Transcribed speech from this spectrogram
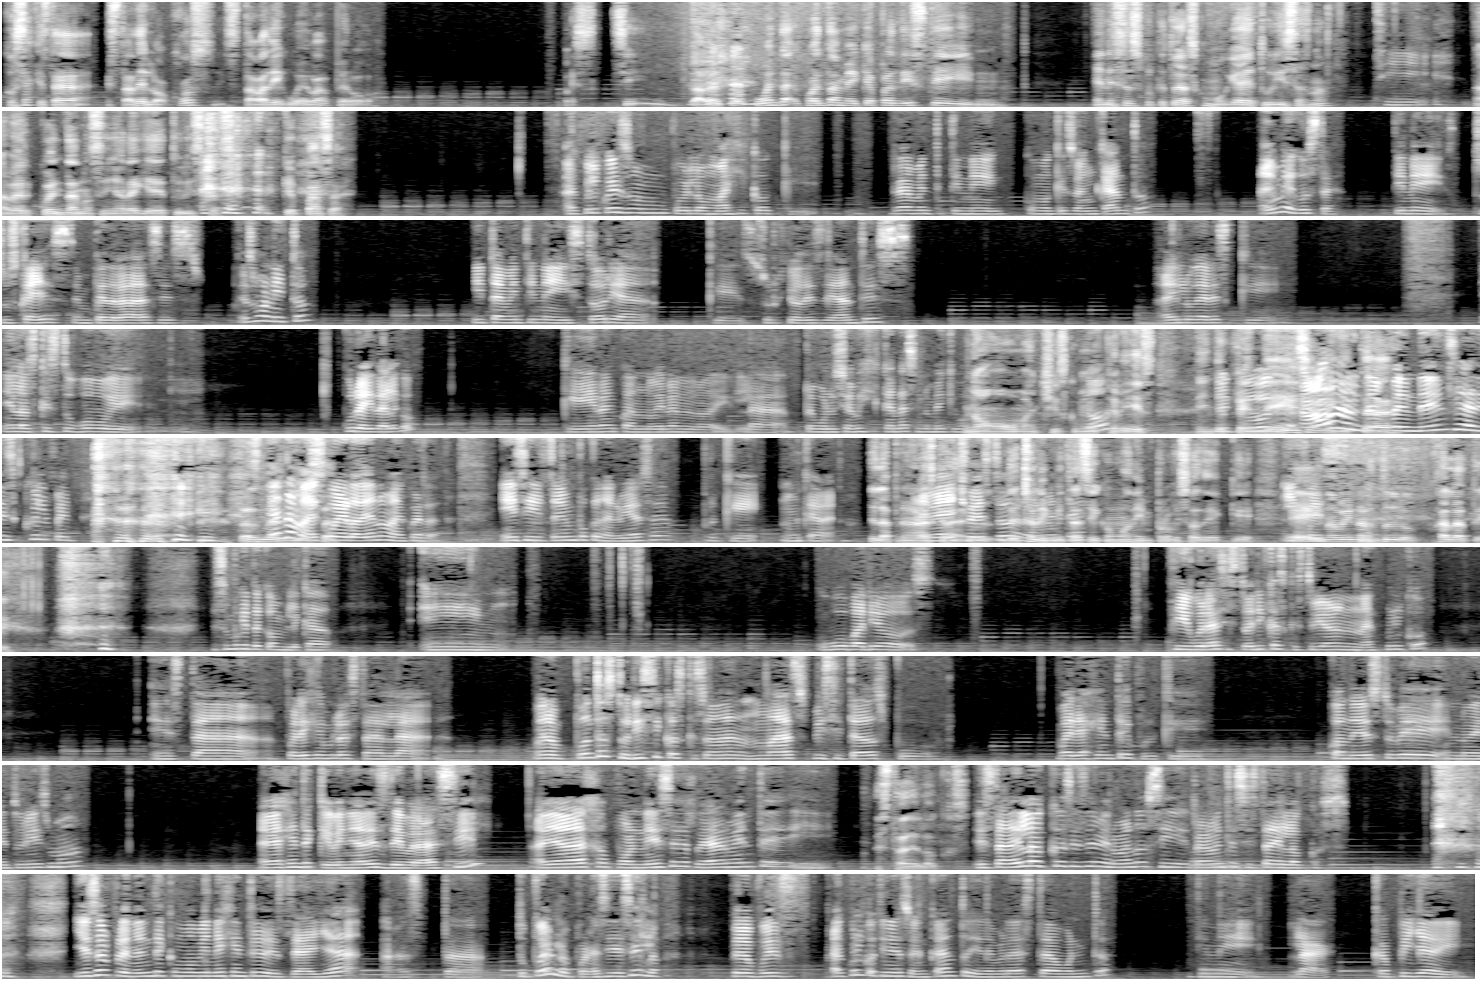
Cosa que está, está de locos, estaba de hueva, pero... Pues sí, a ver, cuéntame qué aprendiste en, en eso, porque tú eras como guía de turistas, ¿no? Sí. A ver, cuéntanos, señora guía de turistas, ¿qué pasa? Aculco es un pueblo mágico que realmente tiene como que su encanto. A mí me gusta. Tiene sus calles empedradas, es, es bonito. Y también tiene historia que surgió desde antes. Hay lugares que en los que estuvo el cura Hidalgo que eran cuando eran la Revolución Mexicana, si no me equivoco. No, manches, ¿cómo crees? La independencia. Ah, independencia, disculpen. ya no me acuerdo, ya no me acuerdo. Y sí, estoy un poco nerviosa porque nunca. Es la primera vez que. Hecho esto, de hecho, le invité así como de improviso de que. ¡Ey, pues no vino Arturo! ¡Jálate! es un poquito complicado. hubo varios figuras históricas que estuvieron en Aculco Está, por ejemplo, está la... Bueno, puntos turísticos que son más visitados por varias gente porque cuando yo estuve en lo de turismo, había gente que venía desde Brasil, había japoneses realmente y... Está de locos. Está de locos, dice mi hermano, sí, realmente sí está de locos. y es sorprendente cómo viene gente desde allá hasta tu pueblo, por así decirlo. Pero pues Aculco tiene su encanto y de verdad está bonito tiene la capilla de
